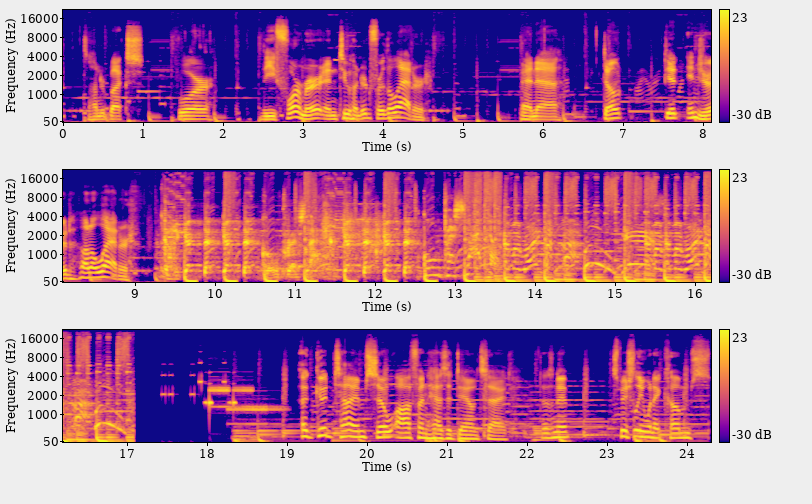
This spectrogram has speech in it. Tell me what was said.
It's 100 bucks for the former and 200 for the latter. And uh, don't get injured on a ladder. A good time so often has a downside, doesn't it? Especially when it comes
